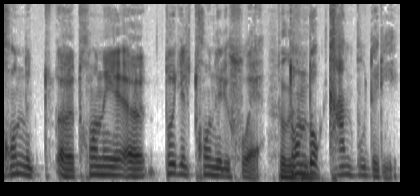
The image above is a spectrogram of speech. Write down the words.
돈, 어, 돈을, 어, 독일 통일 후에 돈독 간부들이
